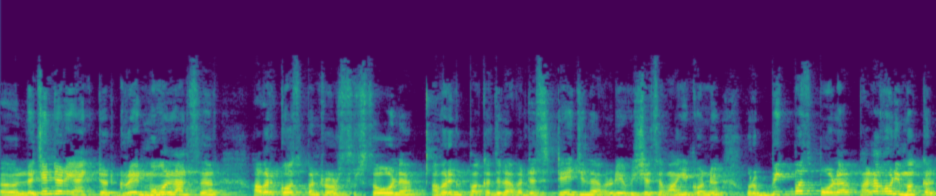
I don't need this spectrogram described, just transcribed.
legendary actor great Mohanlal sir அவர் கோஸ் பண்ணுற ஒரு ஷோவில் அவருக்கு பக்கத்தில் அவருடைய ஸ்டேஜில் அவருடைய விஷயத்தை வாங்கி கொண்டு ஒரு பிக் பாஸ் போல் பல கோடி மக்கள்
